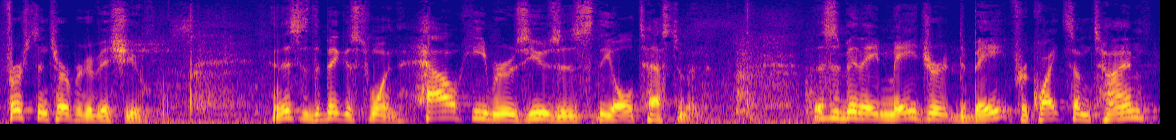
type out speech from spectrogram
First interpretive issue and this is the biggest one how Hebrews uses the Old Testament. This has been a major debate for quite some time.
